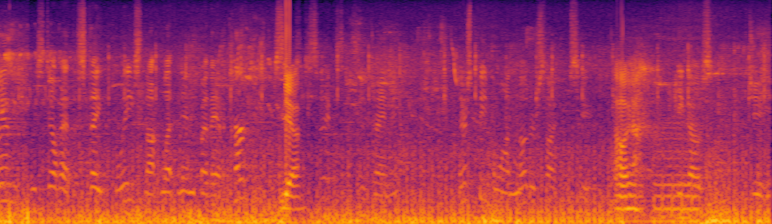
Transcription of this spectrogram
when still had the state police not letting anybody have a curfew. Yeah. Said, Jamie, there's people on motorcycles here. oh yeah, He goes, Judy,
